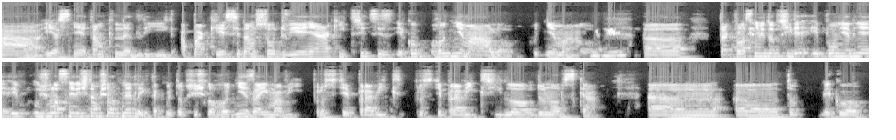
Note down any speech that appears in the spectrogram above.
a jasně je tam Knedlík a pak jestli tam jsou dvě nějaký tři ciz, jako hodně málo, hodně málo. Mm-hmm. Uh, tak vlastně mi to přijde i poměrně, i už vlastně, když tam šel Knedlík, tak mi to přišlo hodně zajímavý. Prostě pravý, prostě pravý křídlo do Norska. Uh, uh, to jako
